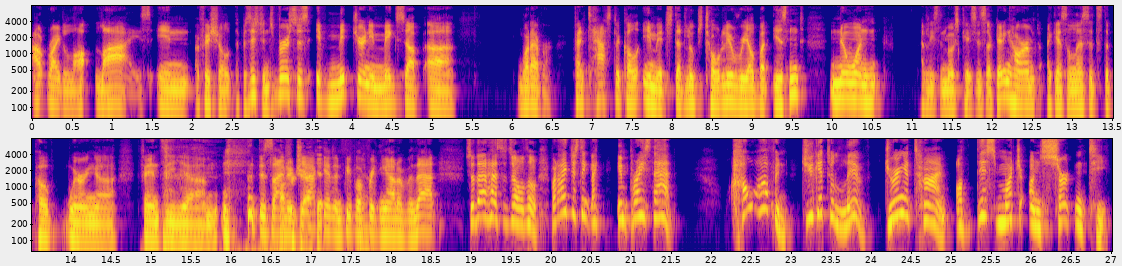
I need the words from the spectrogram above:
outright lo- lies in official depositions versus if Midjourney makes up uh, whatever fantastical image that looks totally real but isn't, no one, at least in most cases, are getting harmed. I guess unless it's the Pope wearing a fancy um, designer jacket. jacket. and people are yeah. freaking out over that. So that has its own. But I just think like embrace that. How often do you get to live during a time of this much uncertainty?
